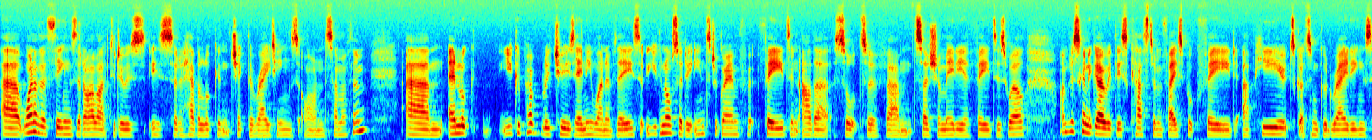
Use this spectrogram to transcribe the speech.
Uh, one of the things that I like to do is, is sort of have a look and check the ratings on some of them. Um, and look, you could probably choose any one of these. You can also do Instagram feeds and other sorts of um, social media feeds as well. I'm just going to go with this custom Facebook feed up here. It's got some good ratings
